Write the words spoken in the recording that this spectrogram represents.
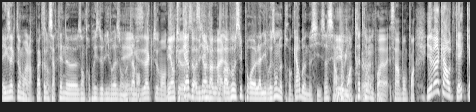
exactement. Voilà. Pas comme Ça- certaines euh, entreprises de livraison, notamment. Exactement. Mais en tout euh, cas, ça, c'est bien, pas je- mal. bravo aussi pour euh, la livraison de notre carbone aussi. Ça, c'est un Eh bon oui. point, très très Ouais, bon point. ouais, ouais, c'est un bon point. Il y avait un carotte cake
